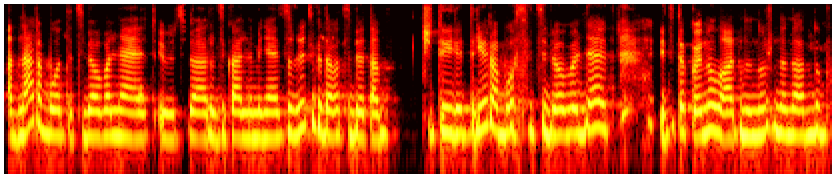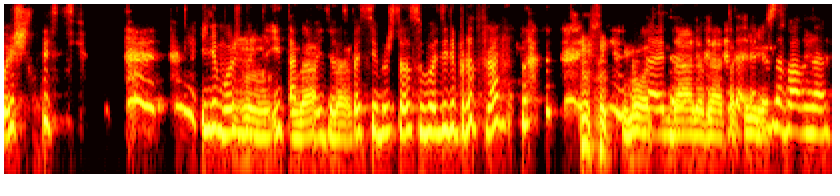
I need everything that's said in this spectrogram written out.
одна работа, тебя увольняют, и у тебя радикально меняется жизнь, когда у тебя там 4-3 работы тебя увольняют, и ты такой, ну ладно, нужно на одну больше Или, может быть, и так пойдет. Спасибо, что освободили пространство. Да, да, да, так Это забавно.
